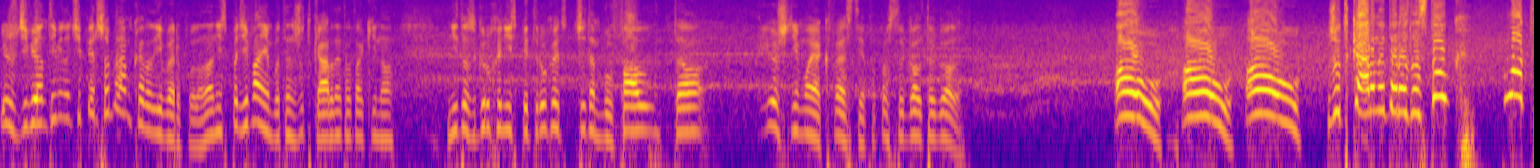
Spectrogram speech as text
już w dziewiątej minucie pierwsza bramka dla Liverpoolu. No niespodziewanie, bo ten rzut karny to taki no ni to z gruchy, ni z pietruchy, czy tam był faul, to już nie moja kwestia, po prostu gol to gol. Oł! Oł! Oł! Rzut karny teraz dla Stoke! What?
